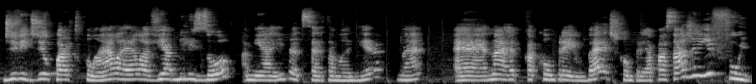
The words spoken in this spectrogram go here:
dividi o quarto com ela, ela viabilizou a minha ida de certa maneira, né? É, na época comprei o badge, comprei a passagem e fui.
